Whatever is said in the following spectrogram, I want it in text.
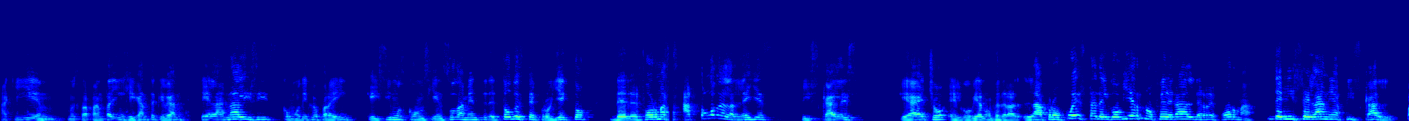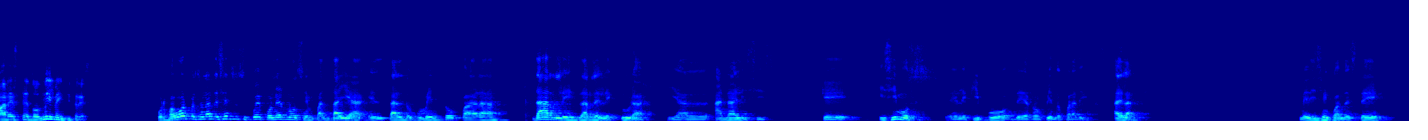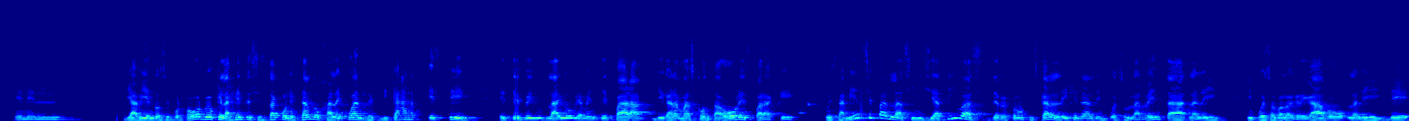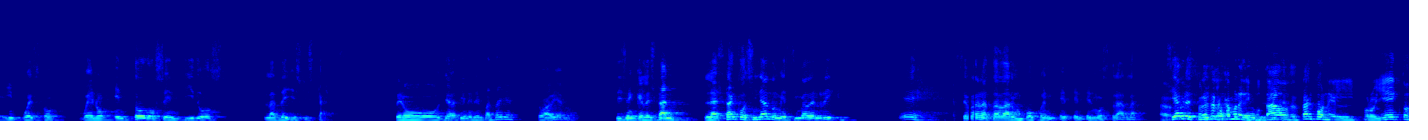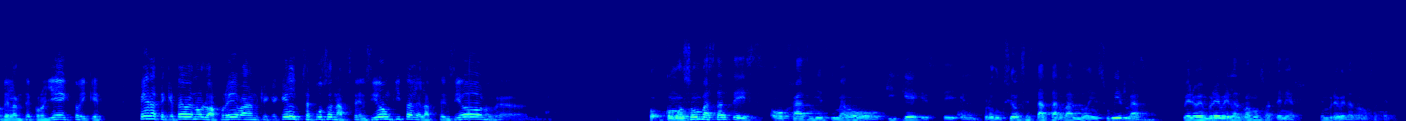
aquí en nuestra pantalla en gigante, que vean el análisis, como dijo Efraín, que hicimos concienzudamente de todo este proyecto de reformas a todas las leyes fiscales que ha hecho el gobierno federal. La propuesta del gobierno federal de reforma de miscelánea fiscal para este 2023. Por favor, personal de censo, si puede ponernos en pantalla el tal documento para darle, darle lectura y al análisis que hicimos el equipo de Rompiendo Paradigmas. Adelante. Me dicen cuando esté en el ya viéndose, por favor. Veo que la gente se está conectando. Ojalá y puedan replicar este, este Facebook Live, obviamente, para llegar a más contadores, para que pues también sepan las iniciativas de reforma fiscal, la Ley General de Impuestos sobre la Renta, la Ley de Impuesto al Valor Agregado, la Ley de Impuesto, bueno, en todos sentidos, las leyes fiscales. Pero ya la tienen en pantalla, todavía no. Dicen que la están, la están cocinando, mi estimado Enrique. Eh, se van a tardar un poco en, mostrarla. si abres Parece la Cámara de Diputados, están con el proyecto del anteproyecto y que, espérate, que todavía no lo aprueban, que, que, él se puso en abstención, quítale la abstención, Como son bastantes hojas, mi estimado Quique, este, en producción se está tardando en subirlas, pero en breve las vamos a tener, en breve las vamos a tener.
